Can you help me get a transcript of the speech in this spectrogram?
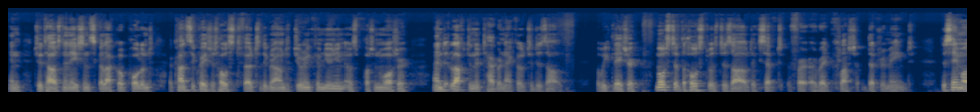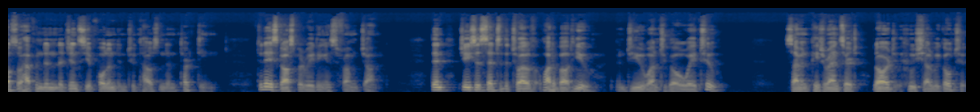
In 2008 in Sokółka, Poland, a consecrated host fell to the ground during communion and was put in water and locked in a tabernacle to dissolve. A week later, most of the host was dissolved except for a red clot that remained. The same also happened in Legnica, Poland in 2013. Today's Gospel reading is from John. Then Jesus said to the twelve, What about you? Do you want to go away too? Simon Peter answered, Lord, who shall we go to?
